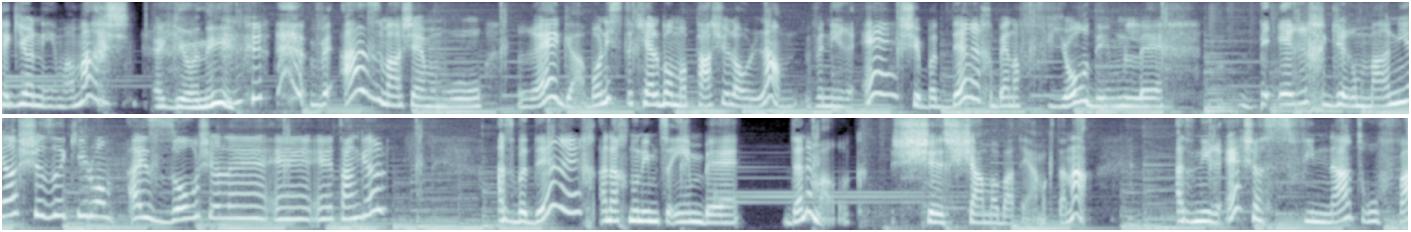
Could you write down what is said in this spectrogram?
הגיוני ממש. הגיוני. ואז מה שהם אמרו, רגע, בוא נסתכל במפה של העולם, ונראה שבדרך בין הפיורדים לבערך גרמניה, שזה כאילו האזור של אה, אה, אה, טנגלד, אז בדרך אנחנו נמצאים בדנמרק, ששם הבת הים הקטנה. אז נראה שהספינה התרופה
